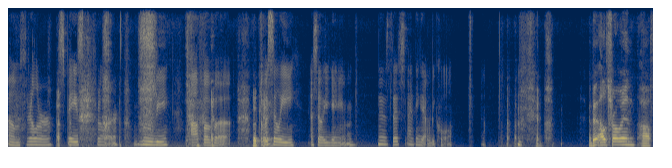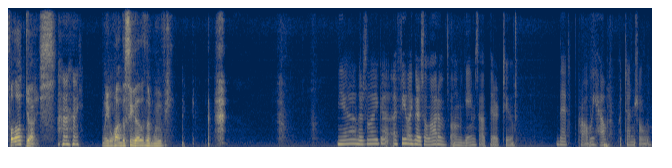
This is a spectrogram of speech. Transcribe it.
um thriller space thriller movie off of a of a silly a silly game yes, that's i think that would be cool And then I'll throw in uh, Fallout guys. We want to see that in the movie. yeah there's like a, i feel like there's a lot of um games out there too that probably have potential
